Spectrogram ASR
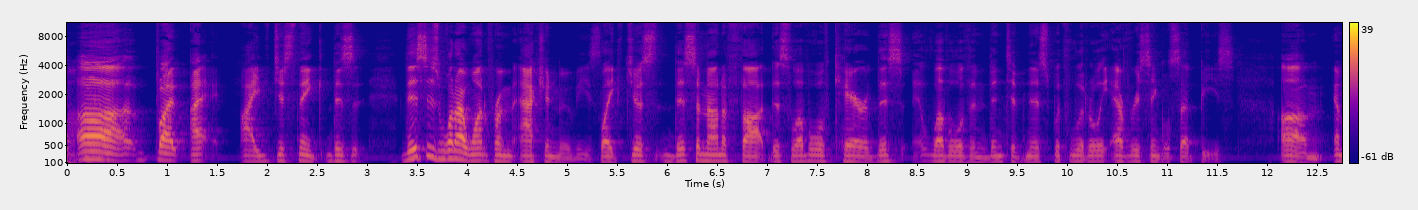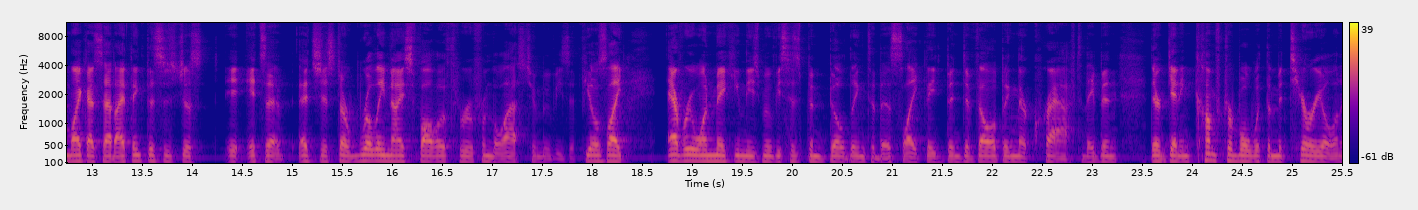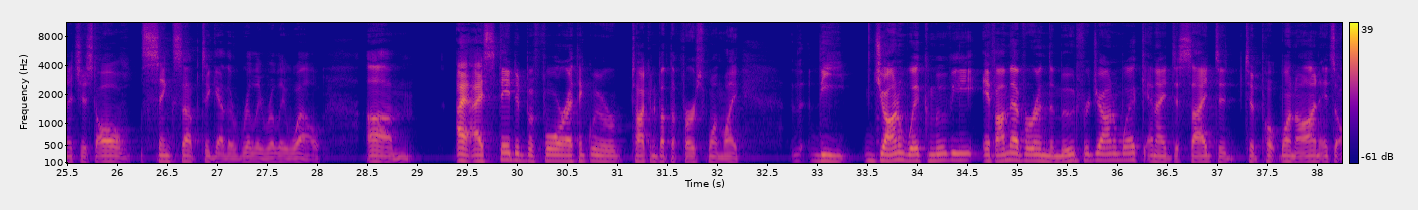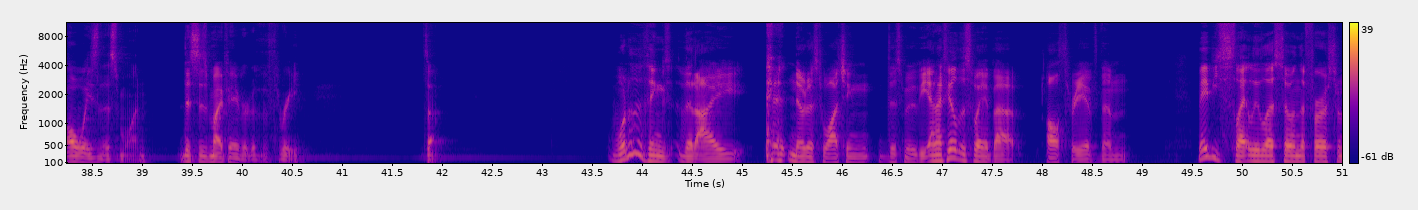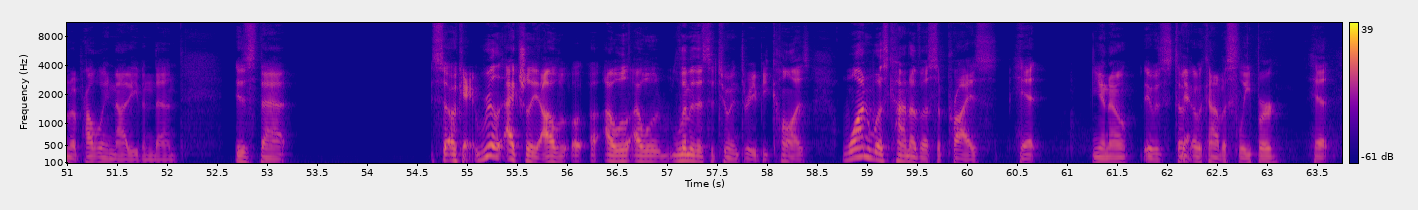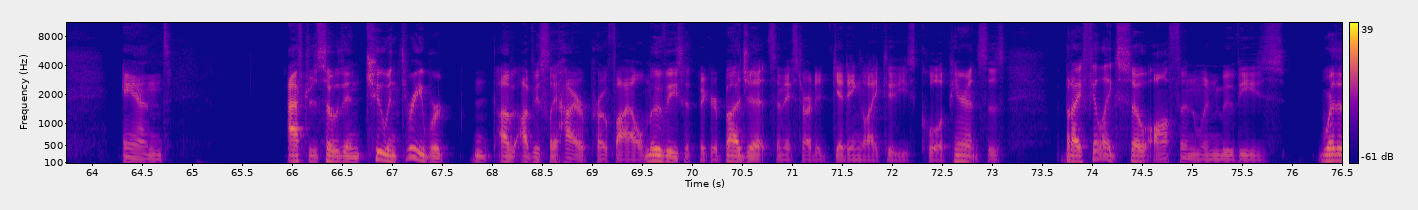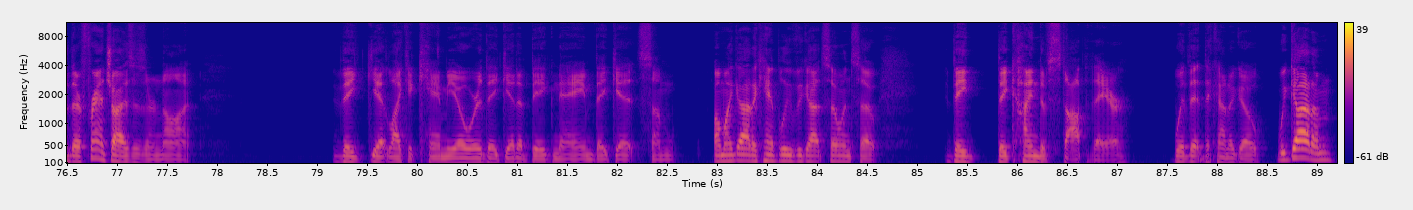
Oh, uh, but I, I just think this this is what I want from action movies. Like just this amount of thought, this level of care, this level of inventiveness with literally every single set piece. Um, and like I said, I think this is just it, it's a it's just a really nice follow through from the last two movies. It feels like everyone making these movies has been building to this like they've been developing their craft they've been they're getting comfortable with the material and it just all syncs up together really really well um i i stated before i think we were talking about the first one like the john wick movie if i'm ever in the mood for john wick and i decide to to put one on it's always this one. This is my favorite of the three. So. One of the things that I noticed watching this movie, and I feel this way about all three of them, maybe slightly less so in the first one, but probably not even then, is that so okay, really actually I'll uh, I will I will limit this to 2 and 3 because one was kind of a surprise hit, you know, it was, still, Yeah. it was kind of a sleeper hit and after so then 2 and 3 were obviously higher profile movies with bigger budgets and they started getting like these cool appearances but I feel like so often when movies, whether they're franchises or not, they get like a cameo or they get a big name, they get some oh my god, I can't believe we got so and so. They they kind of stop there with it. They kind of go, "We got him."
